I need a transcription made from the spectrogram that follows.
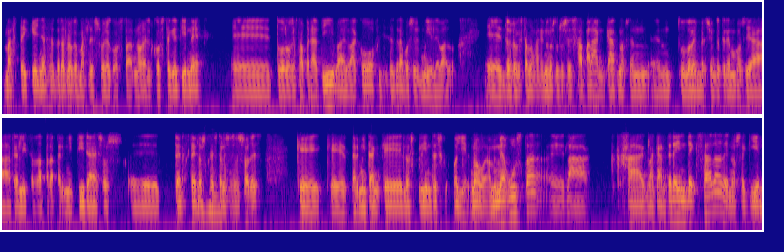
más pequeñas, etcétera, es lo que más les suele costar, ¿no? El coste que tiene eh, todo lo que está operativa, el back office, etcétera, pues es muy elevado. Eh, entonces lo que estamos haciendo nosotros es apalancarnos en, toda la inversión que tenemos ya realizada para permitir a esos eh, terceros gestores asesores que, permitan que los clientes, oye, no, a mí me gusta eh, la, la cartera indexada de no sé quién,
